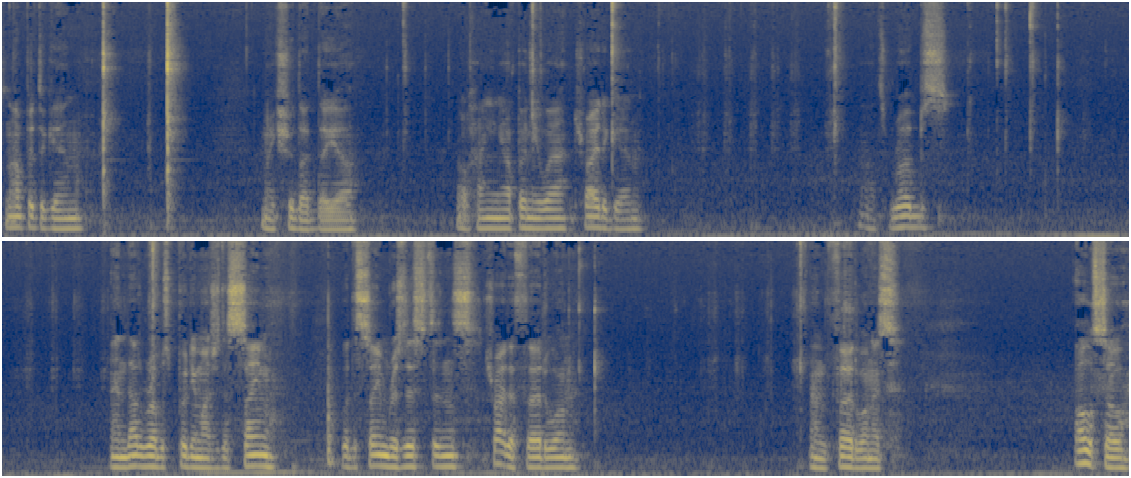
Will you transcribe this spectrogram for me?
snap it again. Make sure that they are not hanging up anywhere. Try it again. That's rubs. And that rubs pretty much the same with the same resistance. Try the third one. And third one is also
